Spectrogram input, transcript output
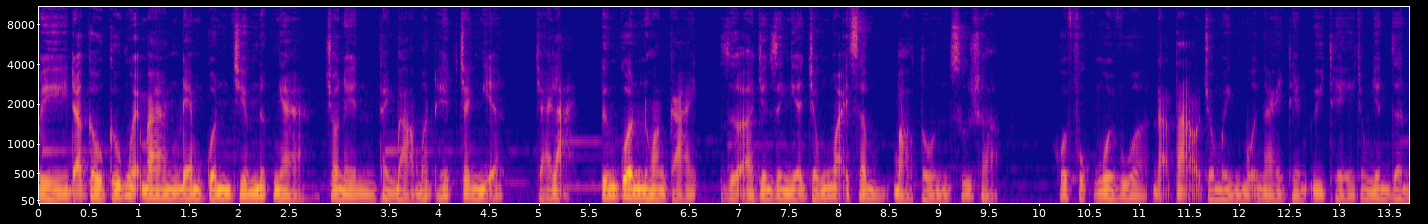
Vì đã cầu cứu ngoại bang đem quân chiếm nước nhà cho nên Thanh Bảo mất hết tránh nghĩa. Trái lại, tướng quân Hoàng Cái dựa trên danh nghĩa chống ngoại xâm bảo tồn xứ sở, khôi phục ngôi vua đã tạo cho mình mỗi ngày thêm uy thế trong nhân dân.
